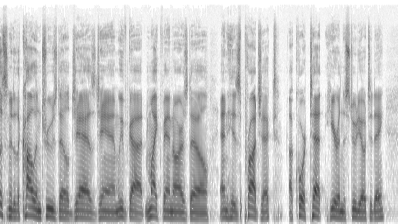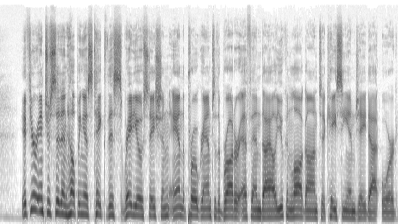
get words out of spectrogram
Listening to the Colin Truesdale Jazz Jam. We've got Mike Van Arsdale and his project, a quartet, here in the studio today. If you're interested in helping us take this radio station and the program to the broader FM dial, you can log on to kcmj.org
